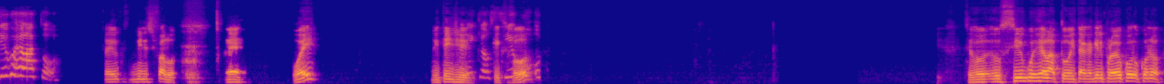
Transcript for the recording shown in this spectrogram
Sigo o relator. É o que o Vinícius falou. É. Oi? Não entendi. Que eu que sigo que falou? O... Eu sigo o relator, então aquele problema quando, quando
